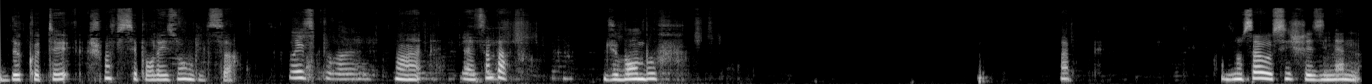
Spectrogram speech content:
De côté, je pense que c'est pour les ongles, ça. Oui, c'est pour... Euh... Ouais, elle est sympa. Du bambou. Hop. Ils ont ça aussi chez Ziman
